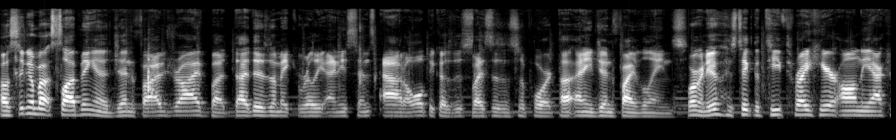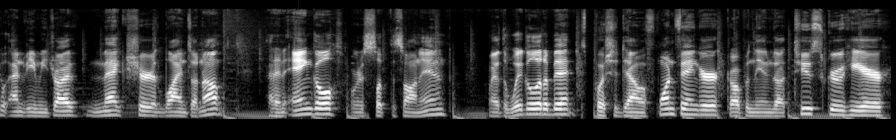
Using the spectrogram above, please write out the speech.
I was thinking about slapping a Gen 5 drive, but that doesn't make really any sense at all because this device doesn't support uh, any Gen 5 lanes. What we're gonna do is take the teeth right here on the actual NVMe drive, make sure it lines on up at an angle. We're gonna slip this on in. We have to wiggle it a bit, just push it down with one finger, drop in the M.2 screw here,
